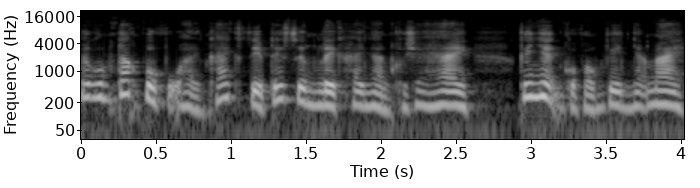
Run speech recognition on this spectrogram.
cho công tác phục vụ hành khách dịp Tết Dương lịch 2022, ghi nhận của phóng viên Nhã Mai.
